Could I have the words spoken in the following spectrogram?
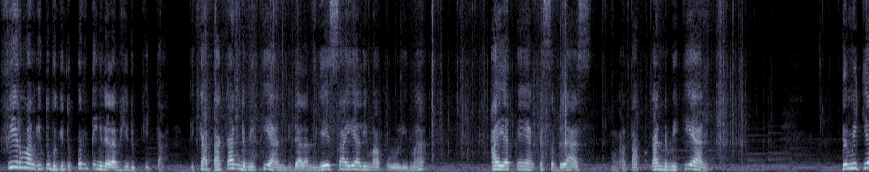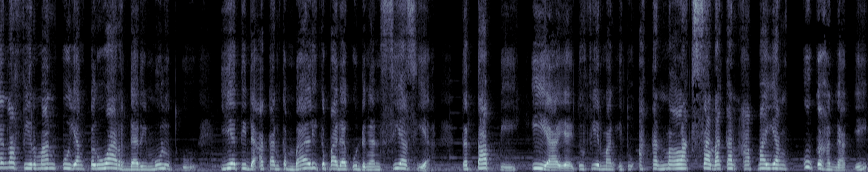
firman itu begitu penting dalam hidup kita. Dikatakan demikian di dalam Yesaya 55 ayatnya yang ke-11 mengatakan demikian. Demikianlah firmanku yang keluar dari mulutku. Ia tidak akan kembali kepadaku dengan sia-sia. Tetapi ia yaitu firman itu akan melaksanakan apa yang ku kehendaki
